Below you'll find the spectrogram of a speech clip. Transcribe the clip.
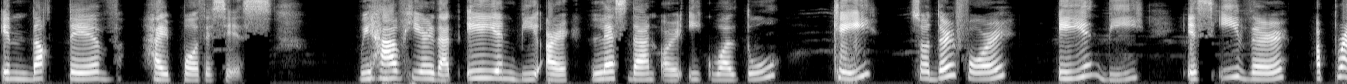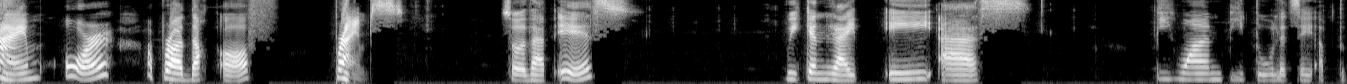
inductive hypothesis. We have here that A and B are less than or equal to K. So therefore, A and B is either a prime or a product of primes. So that is, we can write A as P1, P2, let's say up to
